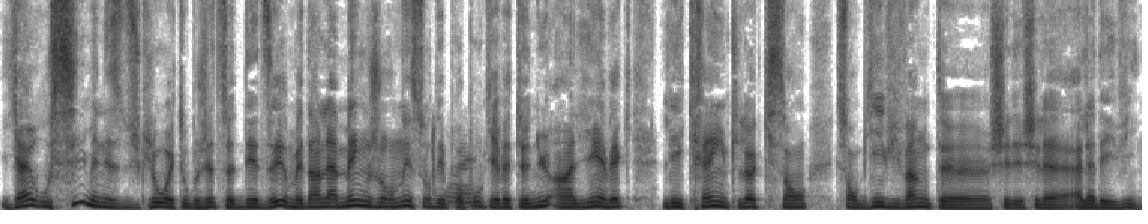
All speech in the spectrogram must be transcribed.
Hier aussi, le ministre Duclos est obligé de se dédire, mais dans la même journée sur des propos qu'il avait tenus en lien avec les craintes là, qui, sont, qui sont bien vivantes euh, chez, chez la, à la Davy.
